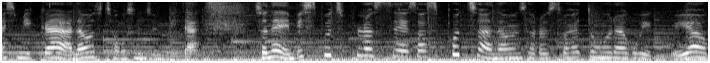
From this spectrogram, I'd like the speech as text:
안녕하십니까 아나운서 정순주입니다. 저는 MBC 스포츠 플러스에서 스포츠 아나운서로서 활동을 하고 있고요.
